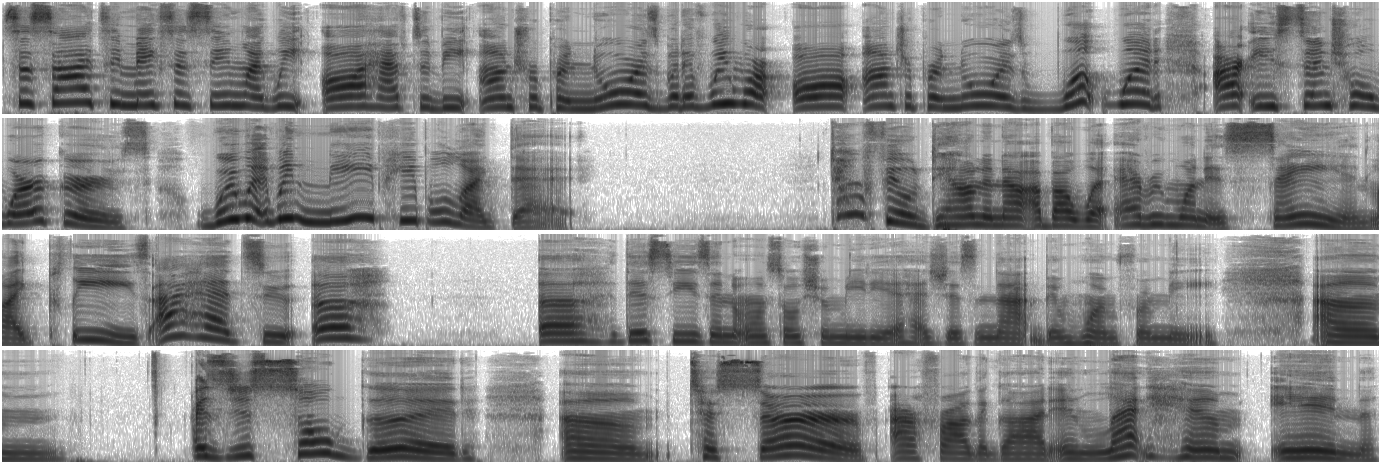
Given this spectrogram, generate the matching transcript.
Society makes it seem like we all have to be entrepreneurs, but if we were all entrepreneurs, what would our essential workers? We would, we need people like that. Don't feel down and out about what everyone is saying. Like, please, I had to uh uh this season on social media has just not been one for me. Um it's just so good um, to serve our Father God and let Him in.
